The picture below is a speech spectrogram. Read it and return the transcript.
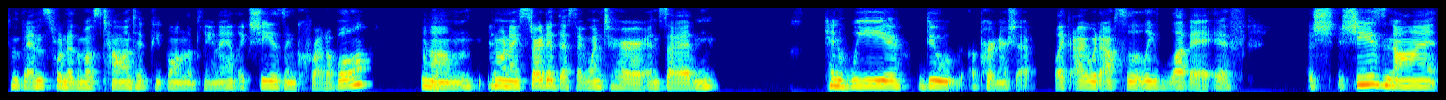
convinced one of the most talented people on the planet. Like she is incredible. Um, and when I started this, I went to her and said, can we do a partnership? Like I would absolutely love it if sh- she's not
